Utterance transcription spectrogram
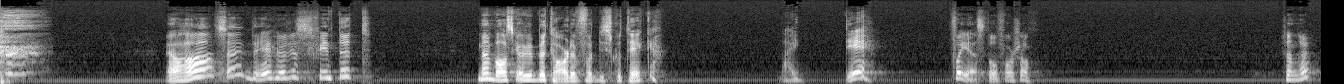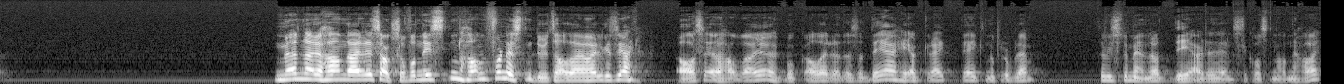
Jaha, se, det høres fint ut. Men hva skal vi betale for diskoteket? Nei, det får jeg stå for, sånn. Skjønner du? Men eh, han der saksofonisten han får nesten du ta deg av, Helgesjern. Ja, sier han var jo booka allerede, så det er helt greit. Det er ikke noe problem. Så hvis du mener at det er den eneste kostnaden jeg har,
